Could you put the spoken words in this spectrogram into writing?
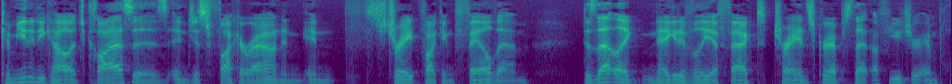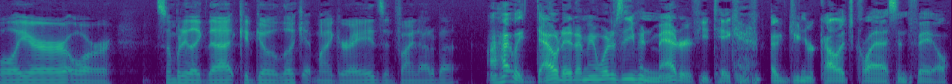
community college classes and just fuck around and, and straight fucking fail them, does that like negatively affect transcripts that a future employer or somebody like that could go look at my grades and find out about? I highly doubt it. I mean, what does it even matter if you take a, a junior college class and fail?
